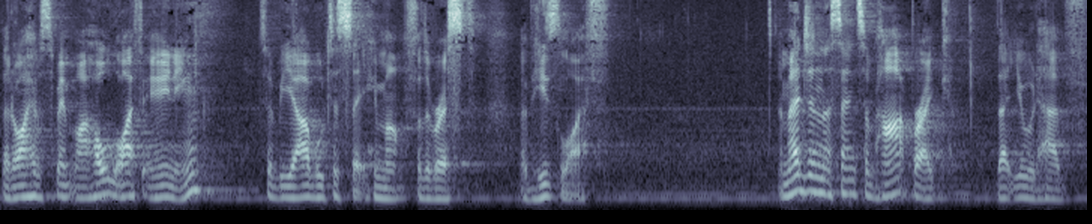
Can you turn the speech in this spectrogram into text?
that I have spent my whole life earning to be able to set him up for the rest of his life. Imagine the sense of heartbreak that you would have.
